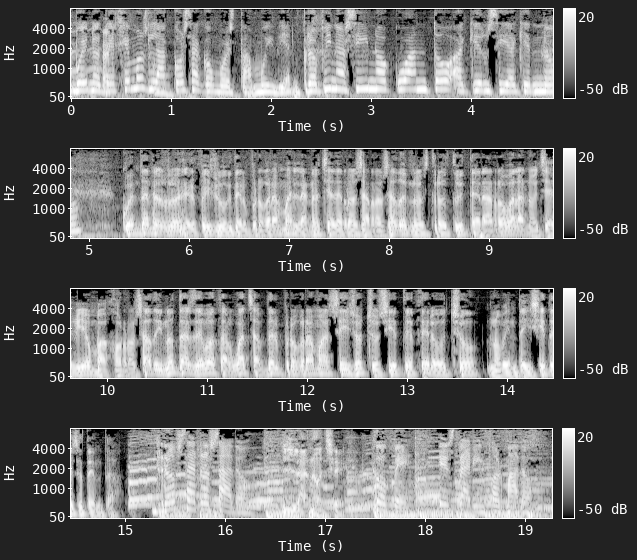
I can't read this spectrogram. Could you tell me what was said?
Bueno, dejemos la cosa como está. Muy bien. Propina sí, no cuánto, a quién sí, a quién no. Cuéntanoslo en el Facebook del programa en la noche de Rosa Rosado, en nuestro Twitter, arroba la noche guion bajo rosado y notas de voz al WhatsApp del programa 687089770. Rosa Rosado. La noche. Cope. Estar informado.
